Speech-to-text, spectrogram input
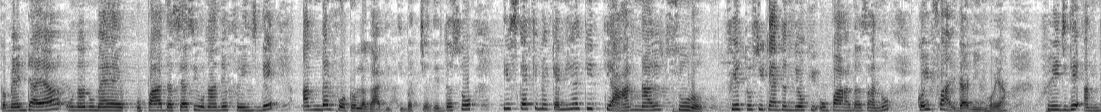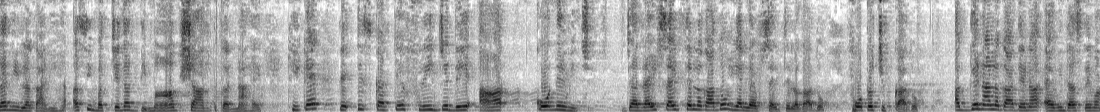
ਕਮੈਂਟ ਆਇਆ, ਉਹਨਾਂ ਨੂੰ ਮੈਂ ਉਪਾਅ ਦੱਸਿਆ ਸੀ, ਉਹਨਾਂ ਨੇ ਫ੍ਰਿਜ ਦੇ ਅੰਦਰ ਫੋਟੋ ਲਗਾ ਦਿੱਤੀ ਬੱਚੇ ਦੇ। ਦੱਸੋ, ਇਸ ਕਰਕੇ ਮੈਂ ਕਹਿੰਦੀ ਹਾਂ ਕਿ ਧਿਆਨ ਨਾਲ ਸੁਣੋ। ਫਿਰ ਤੁਸੀਂ ਕਹਿ ਦਿੰਦੇ ਹੋ ਕਿ ਉਪਾਅ ਦਾ ਸਾਨੂੰ ਕੋਈ ਫਾਇਦਾ ਨਹੀਂ ਹੋਇਆ। ਫ੍ਰਿਜ ਦੇ ਅੰਦਰ ਨਹੀਂ ਲਗਾਣੀ ਹੈ। ਅਸੀਂ ਬੱਚੇ ਦਾ ਦਿਮਾਗ ਸ਼ਾਂਤ ਕਰਨਾ ਹੈ, ਠੀਕ ਹੈ? ਤੇ ਇਸ ਕਰਕੇ ਫ੍ਰਿਜ ਦੇ ਆ ਕੋਨੇ ਵਿੱਚ ਜਾਂ ਰਾਈਟ ਸਾਈਡ ਤੇ ਲਗਾ ਦਿਓ ਜਾਂ ਲੈਫਟ ਸਾਈਡ ਤੇ ਲਗਾ ਦਿਓ ਫੋਟੋ ਚਿਪਕਾ ਦਿਓ ਅੱਗੇ ਨਾ ਲਗਾ ਦੇਣਾ, ਇਹ ਵੀ ਦੱਸ ਦੇਵਾਂ।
